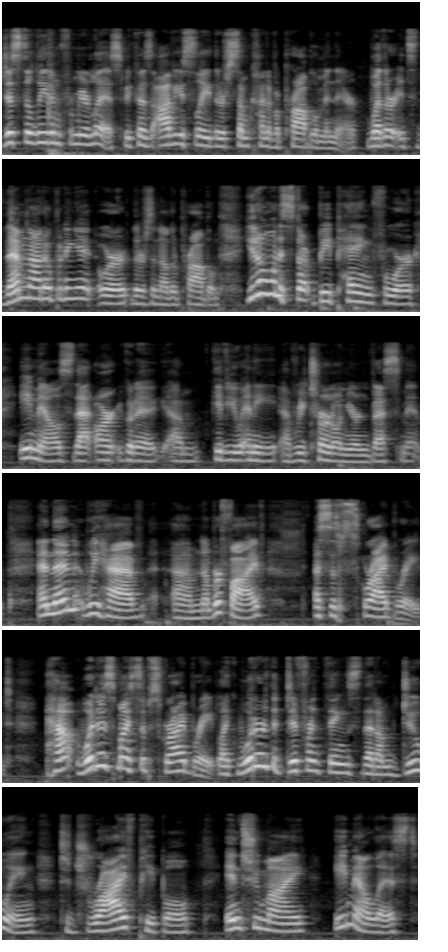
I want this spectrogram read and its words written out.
just delete them from your list because obviously there's some kind of a problem in there, whether it's them not opening it or there's another problem. You don't want to start be paying for emails that aren't going to um, give you any uh, return on your investment. And then we have um, number five, a subscribe rate. How, what is my subscribe rate? Like, what are the different things that I'm doing to drive people into my email list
